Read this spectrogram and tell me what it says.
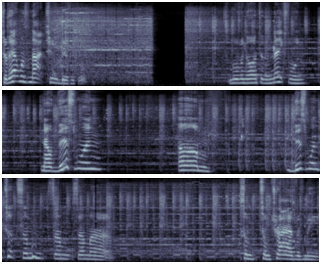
So that one's not too difficult. Moving on to the next one. Now this one, um, this one took some, some, some, uh, some, some tries with me.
